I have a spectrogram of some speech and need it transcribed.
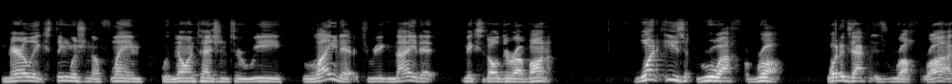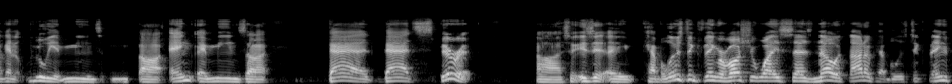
merely extinguishing a flame with no intention to relight it, to reignite it, makes it all d'Rabbanan. What is Ruach Ra? What exactly is Ruach Ra? Again, it literally it means uh, it means uh, bad, bad spirit. Uh, so is it a Kabbalistic thing? Rav Asher Weiss says no, it's not a Kabbalistic thing,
